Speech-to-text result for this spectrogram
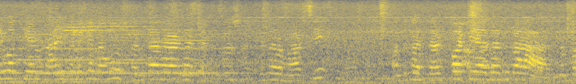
ಐವತ್ತೇಳು ನಾಯಿಗಳಿಗೆ ನಾವು ಸಂತಾನ ಹಣ ಶಸ್ತ್ರಚಿಕಿತ್ಸೆ ಮಾಡಿಸಿ, ಅದನ್ನು ಥರ್ಡ್ ಪಾರ್ಟಿ ಆದಂಥ ನಮ್ಮ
